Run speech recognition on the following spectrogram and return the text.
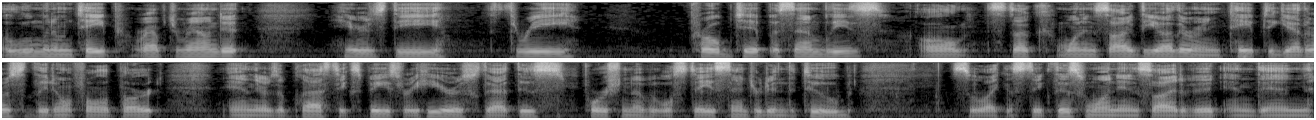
aluminum tape wrapped around it. Here's the three probe tip assemblies all stuck one inside the other and taped together so they don't fall apart and there's a plastic spacer here so that this portion of it will stay centered in the tube so I can stick this one inside of it and then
